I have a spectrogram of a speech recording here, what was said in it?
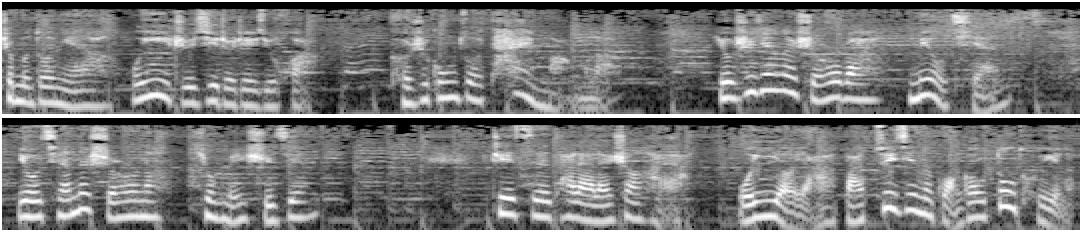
这么多年啊，我一直记着这句话，可是工作太忙了，有时间的时候吧没有钱，有钱的时候呢又没时间。这次他俩来上海啊，我一咬牙把最近的广告都推了，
